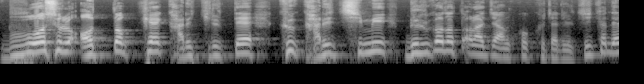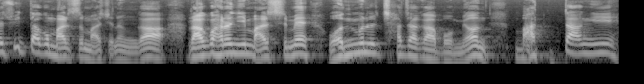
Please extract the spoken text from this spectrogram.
무엇을 어떻게 가르칠 때그 가르침이 늙어도 떠나지 않고 그 자리를 지켜낼 수 있다고 말씀하시는가라고 하는 이 말씀의 원문을 찾아가 보면 마땅히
